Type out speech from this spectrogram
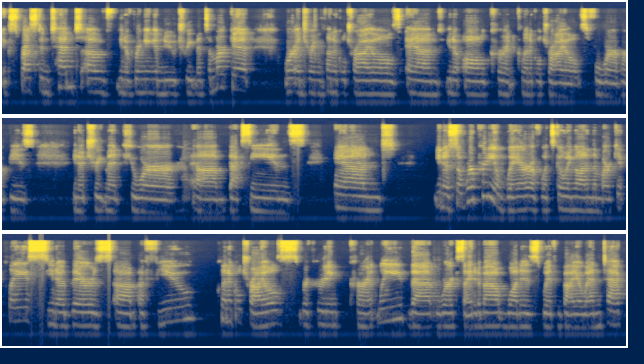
expressed intent of you know bringing a new treatment to market or entering clinical trials and you know all current clinical trials for herpes you know treatment cure um, vaccines and you know so we're pretty aware of what's going on in the marketplace you know there's um, a few clinical trials recruiting currently that we're excited about one is with biontech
